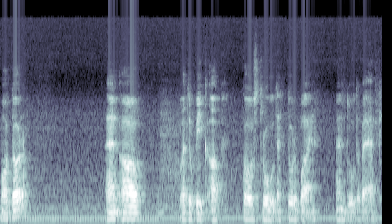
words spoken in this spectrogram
motor. And all what you pick up goes through the turbine and to the back.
